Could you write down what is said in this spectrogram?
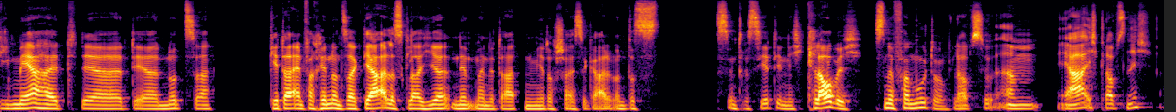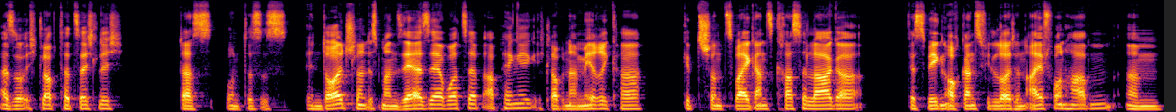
die Mehrheit der, der Nutzer geht da einfach hin und sagt, ja, alles klar, hier, nimmt meine Daten, mir doch scheißegal. Und das, das interessiert die nicht. Glaube ich. Das ist eine Vermutung. Glaubst du? Ähm, ja, ich glaube es nicht. Also ich glaube tatsächlich, dass, und das ist, in Deutschland ist man sehr, sehr WhatsApp-abhängig. Ich glaube, in Amerika gibt es schon zwei ganz krasse Lager, weswegen auch ganz viele Leute ein iPhone haben. Ähm,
